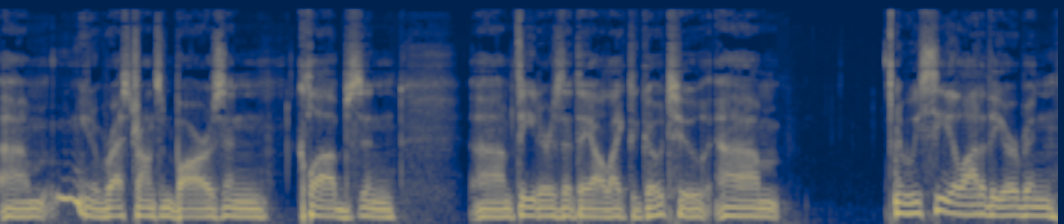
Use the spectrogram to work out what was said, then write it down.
um, you know, restaurants and bars and clubs and um, theaters that they all like to go to. Um, and we see a lot of the urban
